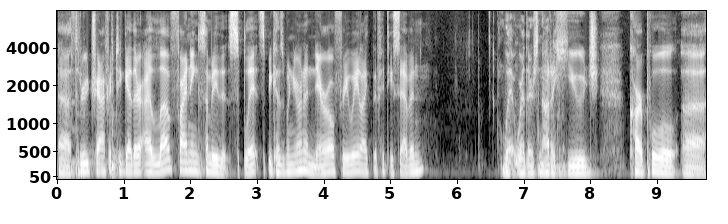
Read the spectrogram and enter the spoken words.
Uh, through traffic together. I love finding somebody that splits because when you're on a narrow freeway like the 57, where, where there's not a huge carpool uh,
